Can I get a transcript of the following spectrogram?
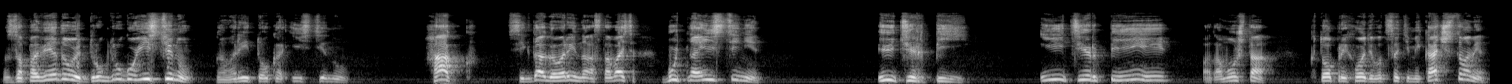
заповедует друг другу истину, говори только истину. Хак, всегда говори, оставайся, будь на истине. И терпи, и терпи, потому что кто приходит вот с этими качествами,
